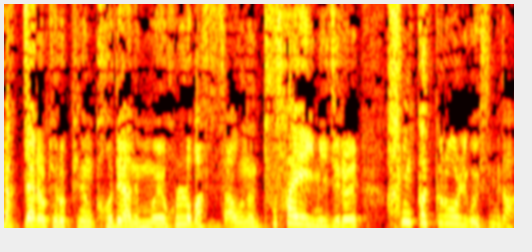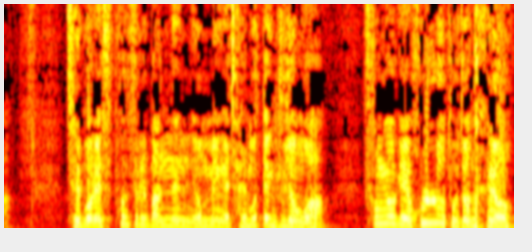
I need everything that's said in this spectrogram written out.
약자를 괴롭히는 거대한 음모에 홀로 맞싸우는 투사의 이미지를 한껏 끌어올리고 있습니다. 재벌의 스폰서를 받는 연맹의 잘못된 규정과 성역에 홀로 도전하여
